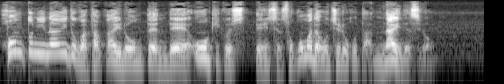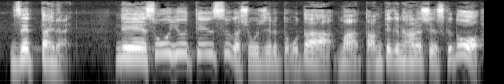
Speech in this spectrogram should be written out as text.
本当に難易度が高い論点で大きく失点してそこまで落ちることはないですよ。絶対ない。でそういう点数が生じるってことはまあ端的な話ですけど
